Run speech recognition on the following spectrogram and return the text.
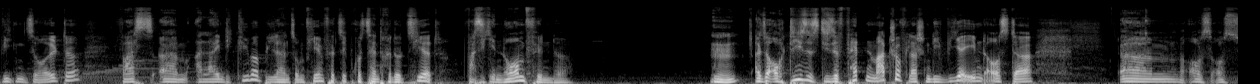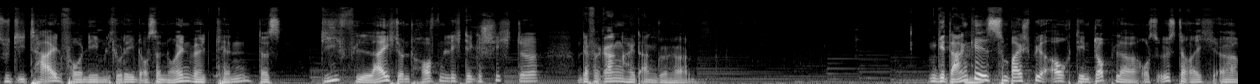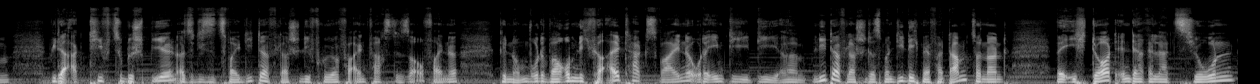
wiegen sollte, was ähm, allein die Klimabilanz um 44 Prozent reduziert, was ich enorm finde. Mhm. Also auch dieses, diese fetten Macho-Flaschen, die wir eben aus der ähm, aus, aus Süditalien vornehmlich oder eben aus der neuen Welt kennen, dass die vielleicht und hoffentlich der Geschichte und der Vergangenheit angehören. Ein Gedanke mhm. ist zum Beispiel auch, den Doppler aus Österreich ähm, wieder aktiv zu bespielen, also diese 2-Liter-Flasche, die früher für einfachste Saufweine genommen wurde. Warum nicht für Alltagsweine oder eben die, die ähm, Literflasche, dass man die nicht mehr verdammt, sondern wenn ich dort in der Relation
